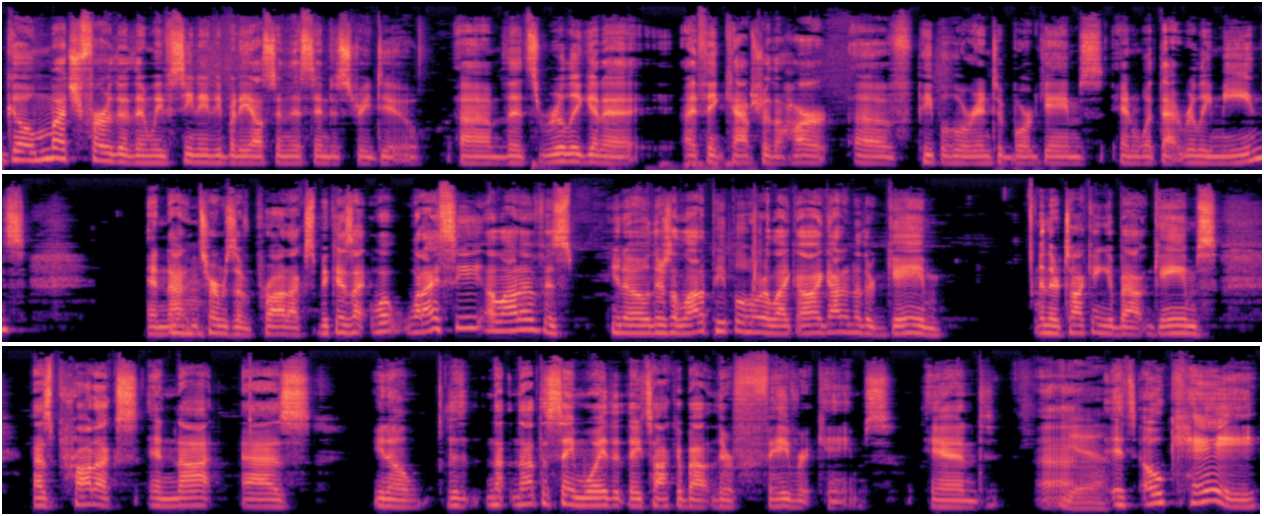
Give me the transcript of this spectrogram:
go much further than we've seen anybody else in this industry do. Um, that's really going to, I think, capture the heart of people who are into board games and what that really means, and not mm-hmm. in terms of products. Because I, what what I see a lot of is, you know, there's a lot of people who are like, oh, I got another game, and they're talking about games as products and not as you know, the, not not the same way that they talk about their favorite games. And uh, yeah. it's okay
